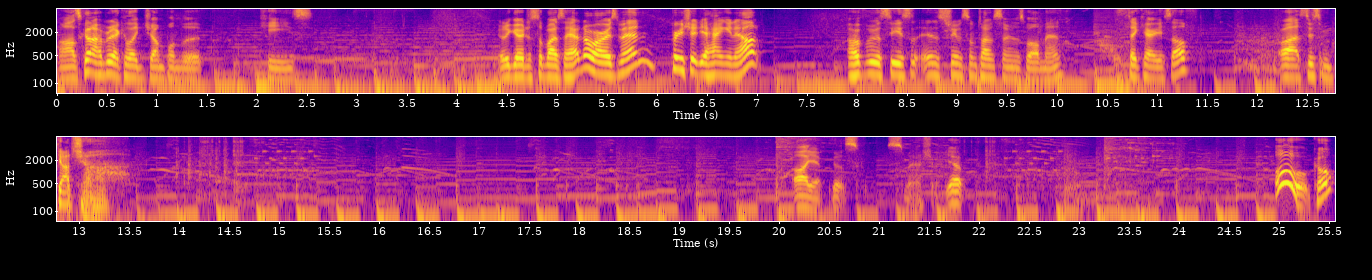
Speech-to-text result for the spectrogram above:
Oh, I was kind of hoping I could like jump on the keys. Gotta go just by say. No worries, man. Appreciate you hanging out. Hopefully we'll see you in the stream sometime soon as well, man. Take care of yourself. Alright, let's do some gacha. Oh. Yeah, go smash it. Yep. Oh, cool.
